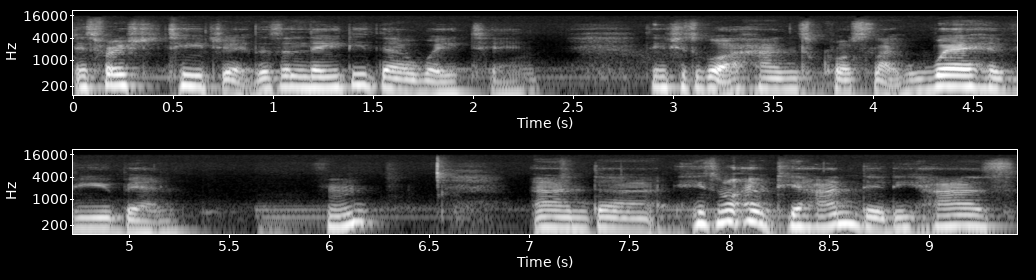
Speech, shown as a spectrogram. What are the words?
it's very strategic. There's a lady there waiting. I think she's got her hands crossed, like, where have you been? Hmm? And uh, he's not empty handed. He has,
